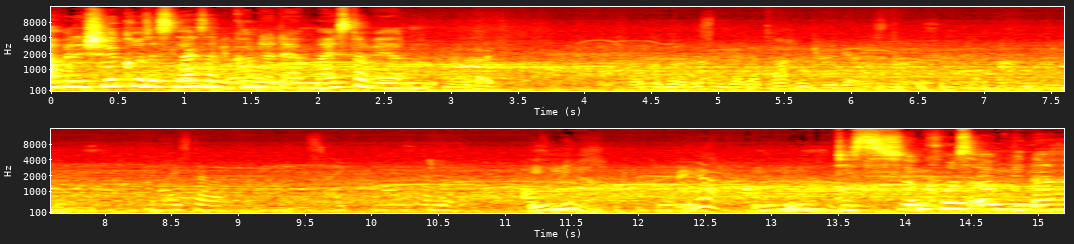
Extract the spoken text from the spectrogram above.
Aber die Schildkröte ist langsam. Wie konnte der Meister werden? Meister, zeigt ihr auf mich? Die Synchro ist irgendwie nach.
